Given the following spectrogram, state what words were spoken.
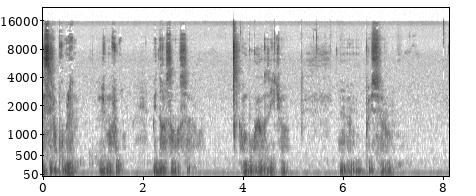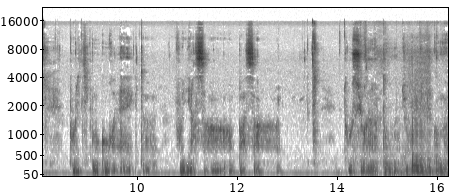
C'est leur problème. Je m'en fous. Mais dans le sens, euh, en bourgeoisie, tu vois. Euh, plus politiquement correct. faut dire ça, pas ça. Tout sur un ton, tu vois. Comme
